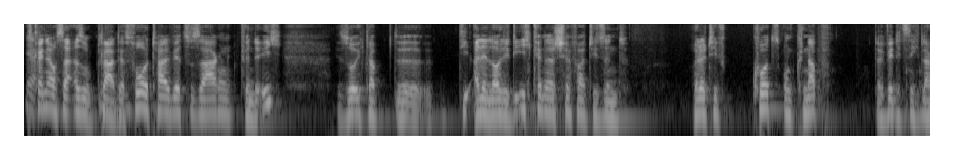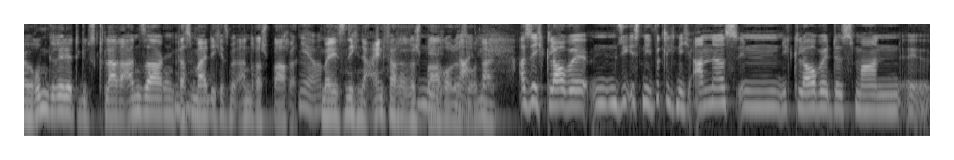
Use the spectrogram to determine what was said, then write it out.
ja. kann ja auch sein, also klar, das Vorurteil wäre zu sagen, finde ich, so, ich glaube, die alle Leute, die ich kenne der Schifffahrt, die sind relativ kurz und knapp. Da wird jetzt nicht lange rumgeredet, da gibt es klare Ansagen. Das meinte ich jetzt mit anderer Sprache. Ja. Ich meine jetzt nicht eine einfachere Sprache Nee, oder so. Nein. Also ich glaube, sie ist nicht wirklich nicht anders. In, ich glaube, dass man äh,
